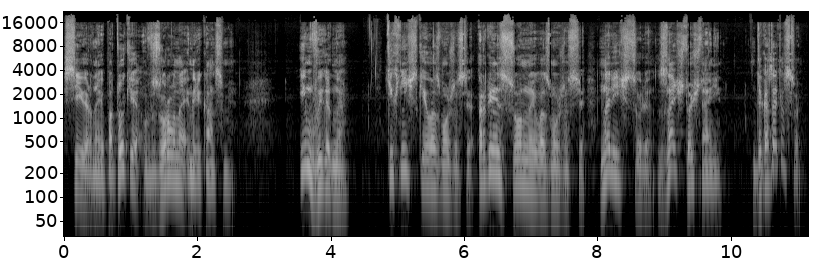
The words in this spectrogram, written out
Северные потоки взорваны американцами. Им выгодно. Технические возможности, организационные возможности наличествовали, значит, точно они. Доказательства –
